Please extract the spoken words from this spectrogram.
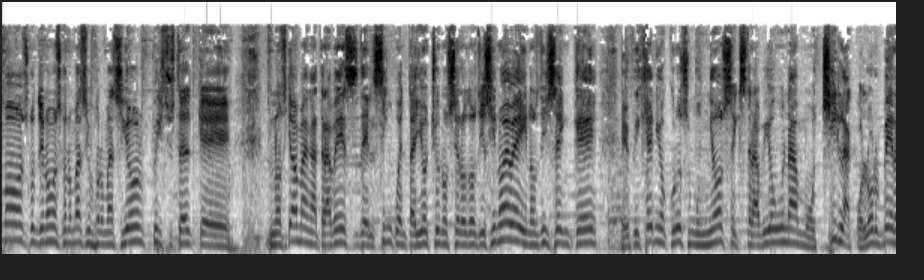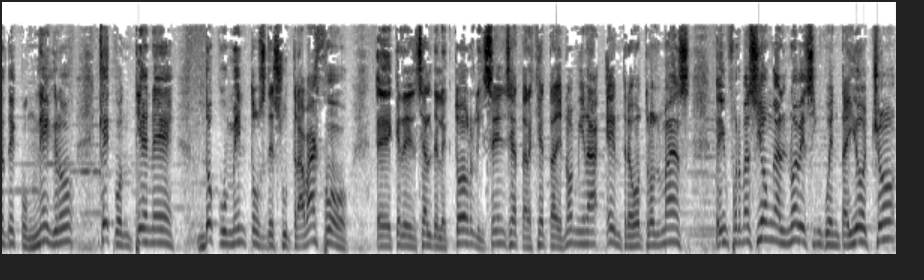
continuamos, continuamos con más información. Fíjese usted que nos llaman a través del 58100219 y nos dicen que Efigenio Cruz Muñoz extravió una mochila color verde con negro que contiene documentos de su trabajo, eh, credencial de lector, licencia, tarjeta de nómina, entre otros más. E información al 958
